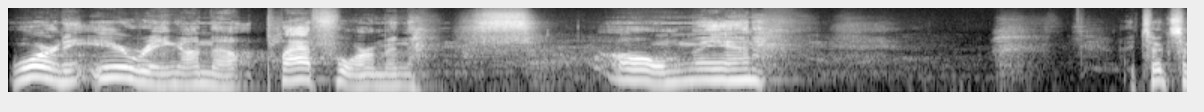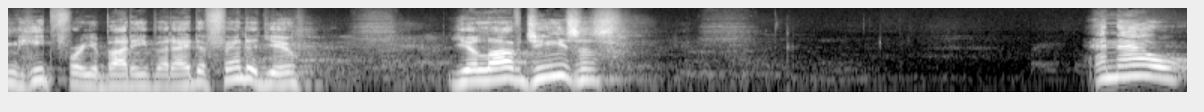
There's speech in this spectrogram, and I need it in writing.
wore an earring on the platform, and oh man. I took some heat for you, buddy, but I defended you. You love Jesus. And now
